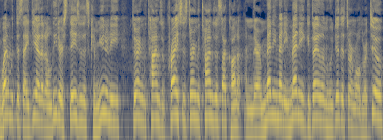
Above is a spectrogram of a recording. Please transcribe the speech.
went with this idea that a leader stays with his community during the times of crisis, during the times of sakana. And there are many, many, many Gedalim who did this during World War II.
